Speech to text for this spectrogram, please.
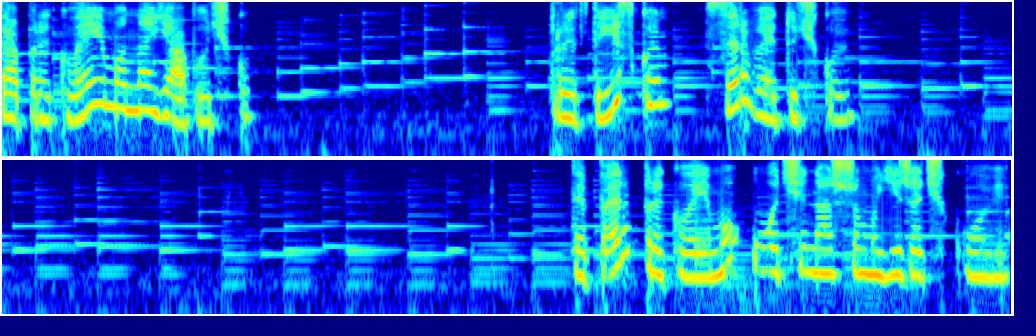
Та приклеїмо на яблучко. Притискуємо серветочкою. Тепер приклеїмо очі нашому їжачкові.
